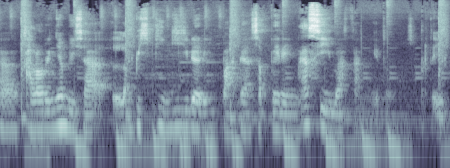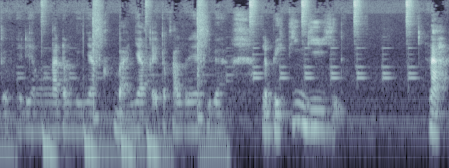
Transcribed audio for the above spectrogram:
uh, kalorinya bisa lebih tinggi daripada sepiring nasi bahkan gitu seperti itu. Jadi yang mengandung minyak banyak itu kalorinya juga lebih tinggi gitu. Nah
